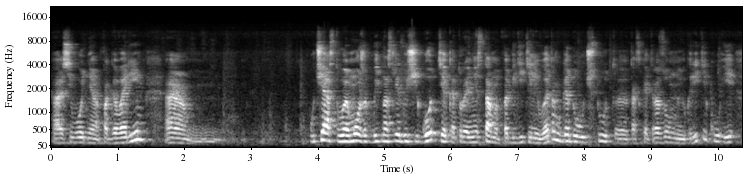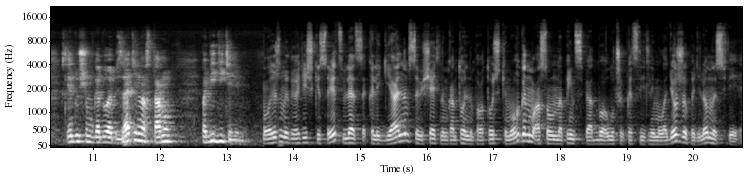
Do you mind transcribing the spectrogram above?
э, сегодня поговорим, э, участвуя, может быть, на следующий год, те, которые не станут победителей в этом году, учтут, э, так сказать, разумную критику и в следующем году обязательно станут победителями. Молодежный методический совет является коллегиальным, совещательным, контрольным правотворческим органом, основанным на принципе отбора лучших представителей молодежи в определенной сфере.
